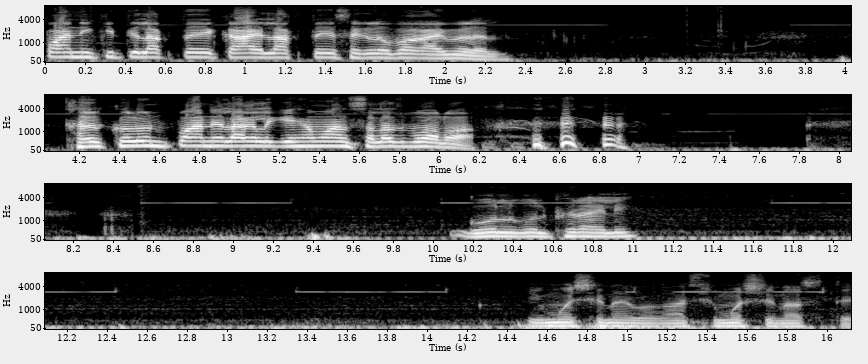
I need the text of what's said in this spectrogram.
पाणी किती लागतंय काय लागतंय सगळं बघायला मिळेल. खळखळून पाणी लागलं की ह्या माणसालाच बोलवा. गोल गोल फिरायली. ही मशीन आहे बघा अशी मशीन असते.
